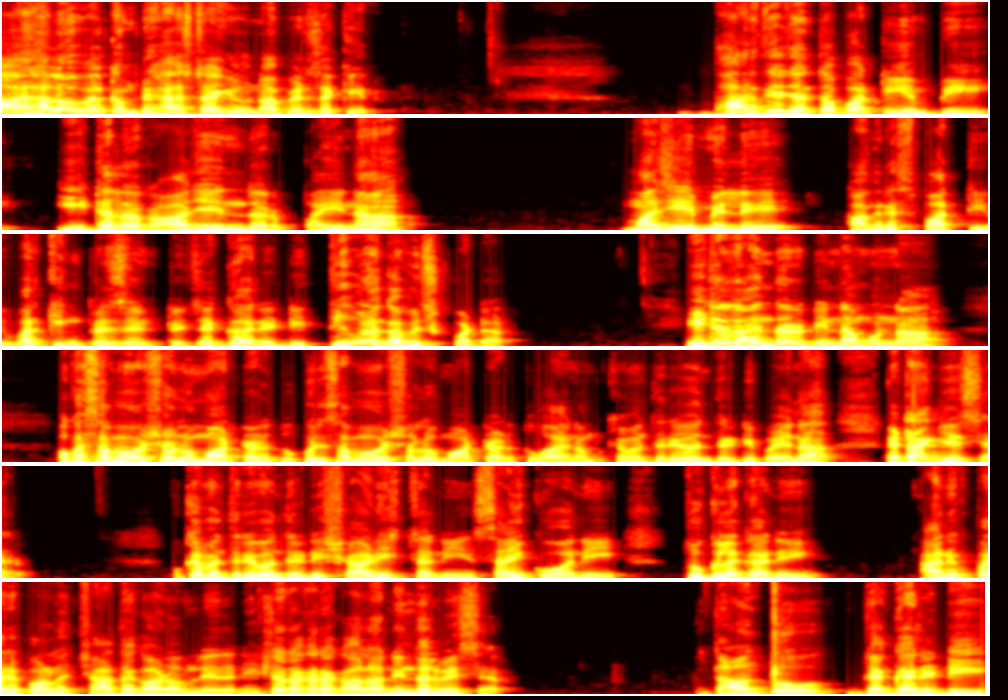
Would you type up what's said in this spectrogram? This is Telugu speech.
Hi hello welcome to hashtag నా పేరు జకీర్. భారతీయ జనతా పార్టీ ఎంపీ ఈటల రాజేందర్ పైన మాజీ MLA Congress party working president Jaggareddy తీవ్రంగా విరుచుకుపడ్డారు. ఈటల రాజేందర్ నిన్న మొన్న ఒక సమావేశంలో మాట్లాడుతూ కొన్ని సమావేశాల్లో మాట్లాడుతూ ఆయన ముఖ్యమంత్రి రేవంత్ రెడ్డి పైన అటాక్ చేశారు. ముఖ్యమంత్రి రేవంత్ రెడ్డి షాడిస్ట్ అని సైకో అని తుగ్లక్ అని ఆయనకు పరిపాలన చేత లేదని ఇట్లా రకరకాల నిందలు వేశారు. దాంతో జగ్గారెడ్డి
